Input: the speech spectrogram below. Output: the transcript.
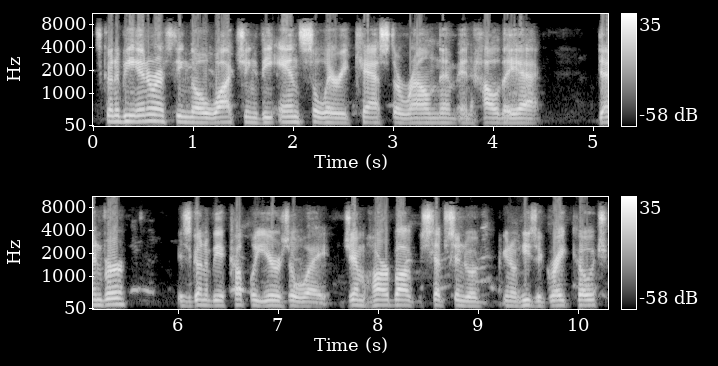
It's going to be interesting, though, watching the ancillary cast around them and how they act. Denver is going to be a couple years away. Jim Harbaugh steps into a, you know, he's a great coach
